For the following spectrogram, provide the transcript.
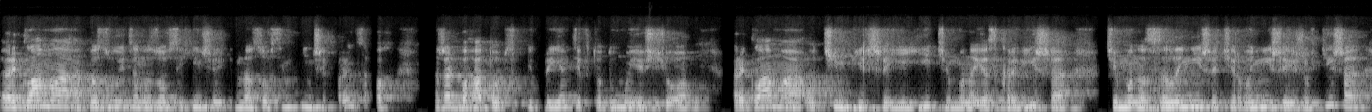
Реклама базується на зовсім інших на зовсім інших принципах. На жаль, багато підприємців, хто думає, що реклама, от чим більше її, чим вона яскравіша, чим вона зеленіша, червоніша і жовтіша,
